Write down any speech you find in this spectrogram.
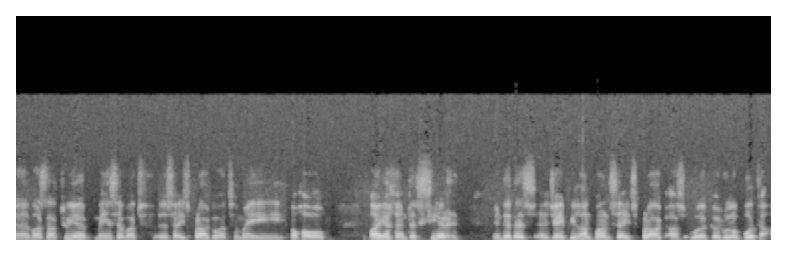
uh, was daar twee mense wat uh, se uitsprake wat vir my nogal baie geïnteresseer het en dit is uh, JP Landman se uitspraak as ook Rolo Botha.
